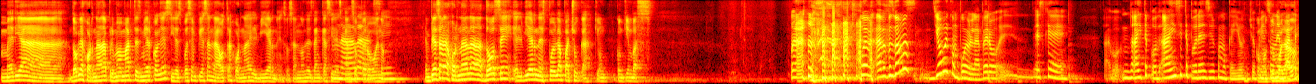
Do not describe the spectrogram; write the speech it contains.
media doble jornada, primero martes, miércoles y después empiezan la otra jornada el viernes, o sea, no les dan casi descanso, pero bueno. Empieza la jornada 12 el viernes, Puebla Pachuca. ¿Con, quién vas? Puebla. A ver, pues vamos, yo voy con Puebla, pero eh, es que Ahí, te, ahí sí te podría decir como que yo, yo pienso un empate.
